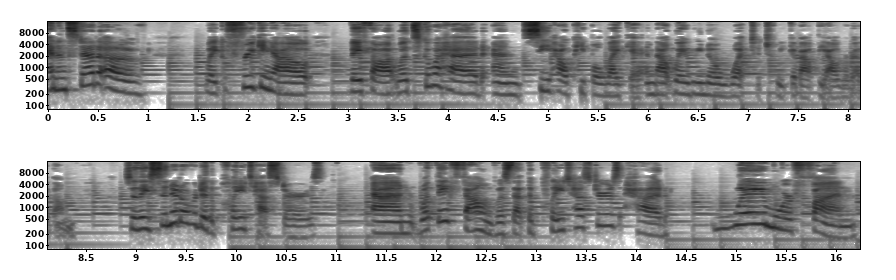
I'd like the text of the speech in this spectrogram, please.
And instead of like freaking out, they thought, let's go ahead and see how people like it. And that way we know what to tweak about the algorithm. So they sent it over to the playtesters. And what they found was that the playtesters had way more fun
